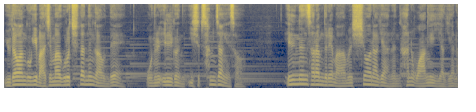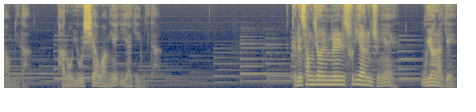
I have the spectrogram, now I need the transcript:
유다 왕국이 마지막으로 치닫는 가운데 오늘 읽은 23장에서 읽는 사람들의 마음을 시원하게 하는 한 왕의 이야기가 나옵니다. 바로 요시아 왕의 이야기입니다. 그는 성전을 수리하는 중에 우연하게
